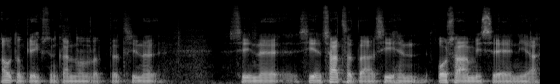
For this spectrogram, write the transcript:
auton kehityksen kannalta, että siinä, siinä, siihen satsataan siihen osaamiseen ja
